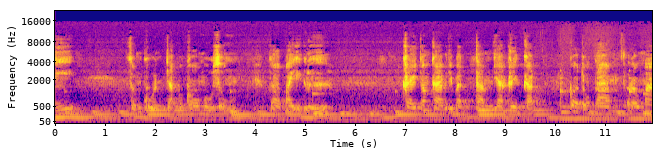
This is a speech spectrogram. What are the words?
นี้ สมควรจะปกครองหมู่สงฆ์ต่อไปอีกหรือ ใครต้องการปฏิบัติธรรมอย่างเคร่งครัด ก็จงตามเรามา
